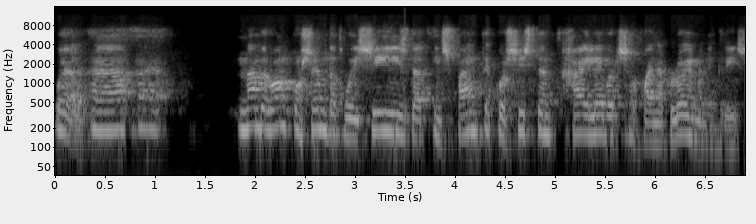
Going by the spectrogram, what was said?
Well, uh, uh, number one concern that we see is that in spite of the consistent high levels of unemployment in Greece,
